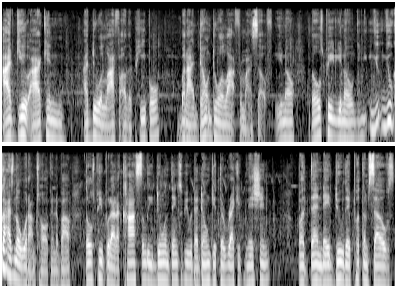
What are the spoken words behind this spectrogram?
I give I can I do a lot for other people, but I don't do a lot for myself. You know, those people, you know, you you guys know what I'm talking about. Those people that are constantly doing things for people that don't get the recognition but then they do they put themselves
